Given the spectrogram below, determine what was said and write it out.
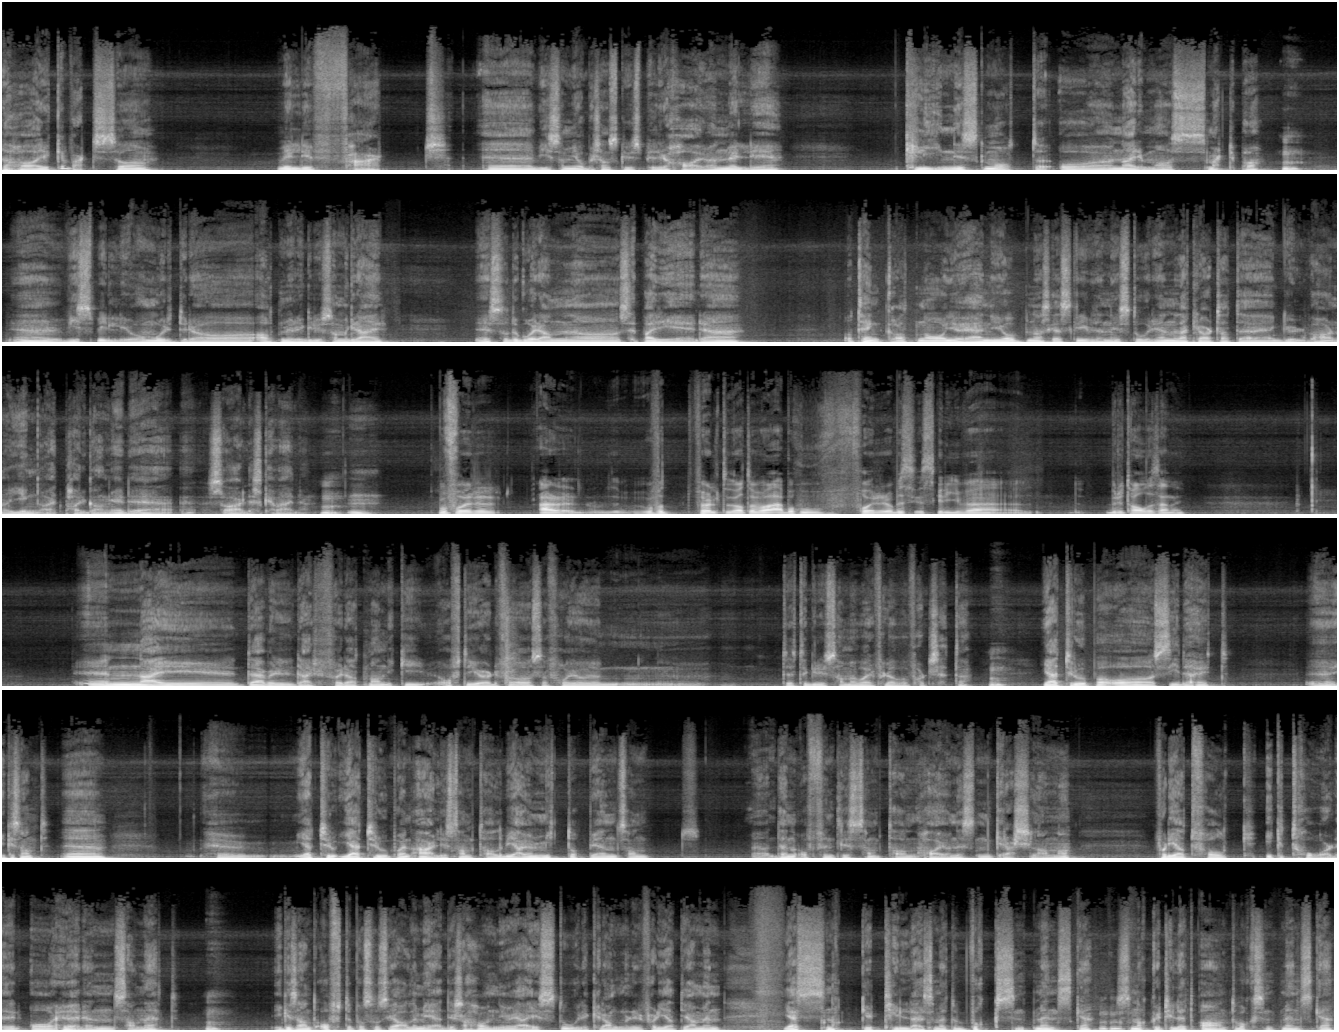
det har ikke vært så veldig fælt. Eh, vi som jobber som skuespillere, har jo en veldig klinisk måte å nærme oss smerte på. Eh, vi spiller jo mordere og alt mulig grusomme greier. Eh, så det går an å separere og tenke at nå gjør jeg en jobb, nå skal jeg skrive denne historien. Men det er klart at gulvet har nå gynga et par ganger. Det, så ærlig skal jeg være. Hvorfor, er, hvorfor følte du at det var, er behov for å beskrive brutale scener? Eh, Nei, det er vel derfor at man ikke ofte gjør det, for så får jo mm, dette grusomme bare få lov å fortsette. Jeg tror på å si det høyt, eh, ikke sant? Eh, eh, Jeg, tro, jeg tror på en ærlig samtale. Vi er jo midt oppi en sånn Den offentlige samtalen har jo nesten krasjlanda fordi at folk ikke tåler å høre en sannhet. Ikke sant? Ofte på sosiale medier så havner jo jeg i store krangler fordi at ja, men jeg snakker til deg som et voksent menneske. Snakker til et annet voksent menneske.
